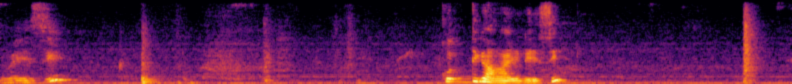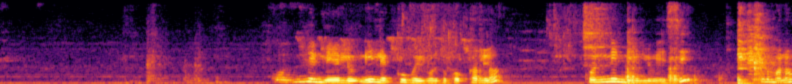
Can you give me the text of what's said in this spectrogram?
వేసి కొద్దిగా ఆయిల్ వేసి కొన్ని నీళ్ళు నీళ్ళు ఎక్కువ పోయకూడదు కుక్కర్లో. కొన్ని నీళ్ళు వేసి ఇప్పుడు మనం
